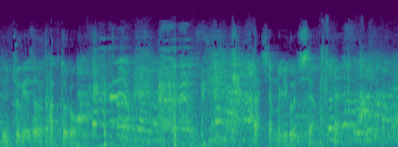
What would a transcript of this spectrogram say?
눈 쪽에서 각도로. 다시 한번 읽어주세요. 네.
